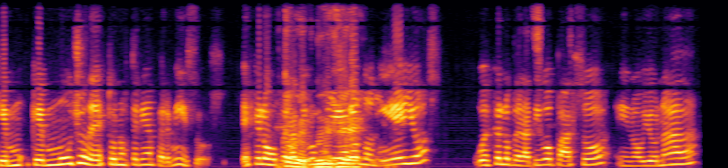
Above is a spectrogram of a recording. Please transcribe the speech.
que, que muchos de estos no tenían permisos. ¿Es que los operativos no llegaron donde ellos o es que el operativo pasó y no vio nada?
